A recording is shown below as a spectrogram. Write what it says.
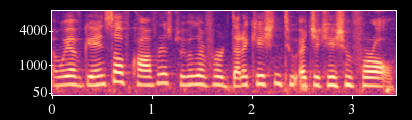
And we have gained self confidence because of her dedication to education for all.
